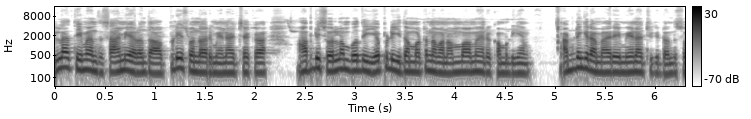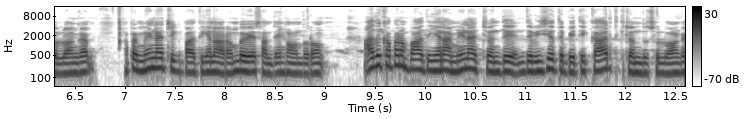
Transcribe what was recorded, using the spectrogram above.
எல்லாத்தையுமே அந்த சாமியார் வந்து அப்படியே சொன்னார் மீனாட்சி அக்கா. அப்படி சொல்லும்போது எப்படி இதை மட்டும் நம்ம நம்பாமல் இருக்க முடியும்? அப்படிங்கிற மாதிரி மீனாட்சி கிட்ட வந்து சொல்லுவாங்க. அப்போ மீனாட்சிக்கு பார்த்தீங்கன்னா ரொம்பவே சந்தேகம் வந்துடும் அதுக்கப்புறம் பார்த்தீங்கன்னா மீனாட்சி வந்து இந்த விஷயத்தை பற்றி கார்த்திகிட்ட வந்து சொல்லுவாங்க.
